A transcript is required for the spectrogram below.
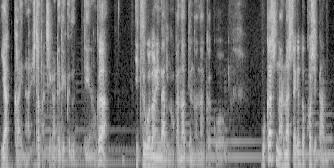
厄介な人たちが出てくるっていうのがいつ頃になるのかなっていうのはなんかこうおかしな話だけど少したん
